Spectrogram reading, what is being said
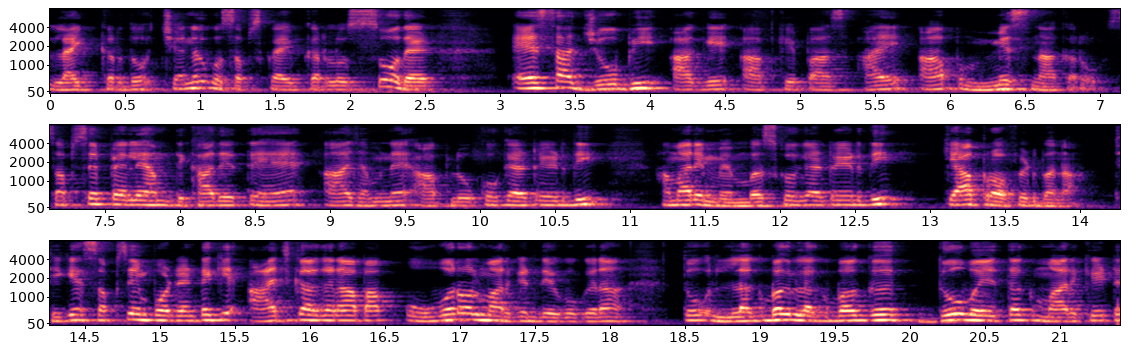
लाइक कर दो चैनल को सब्सक्राइब कर लो सो दैट ऐसा जो भी आगे आपके पास आए, आप मिस ना करो। सबसे पहले हम दिखा देते हैं, आज हमने आप लोग को क्या ट्रेड दी? हमारे मेंबर्स को क्या ट्रेड दी? क्या प्रॉफिट बना? ठीक है? सबसे इंपॉर्टेंट है कि आज का अगर आप आप ओवरऑल मार्केट देखोगे ना तो लगभग लगभग दो बजे तक मार्केट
